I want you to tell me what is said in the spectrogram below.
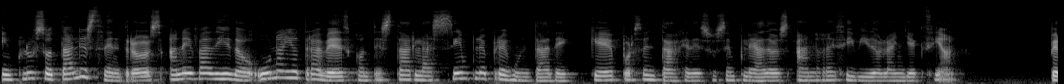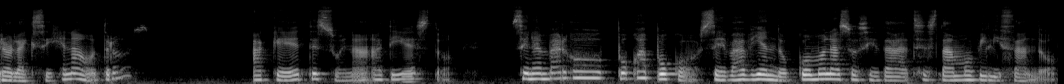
Incluso tales centros han evadido una y otra vez contestar la simple pregunta de qué porcentaje de sus empleados han recibido la inyección pero la exigen a otros? ¿A qué te suena a ti esto? Sin embargo, poco a poco se va viendo cómo la sociedad se está movilizando,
